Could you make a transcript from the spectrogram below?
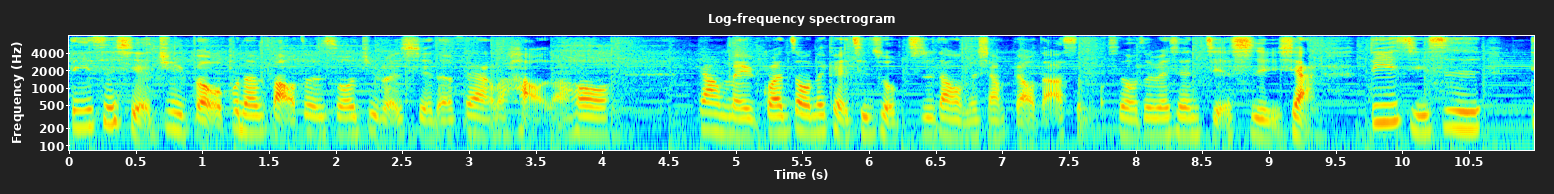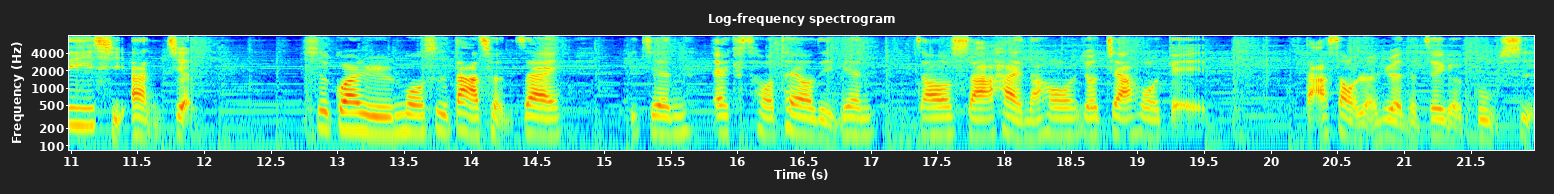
第一次写剧本，我不能保证说剧本写得非常的好，然后让每个观众都可以清楚知道我们想表达什么。所以我这边先解释一下，第一集是第一起案件，是关于末世大臣在一间 X Hotel 里面遭杀害，然后又嫁祸给打扫人员的这个故事。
